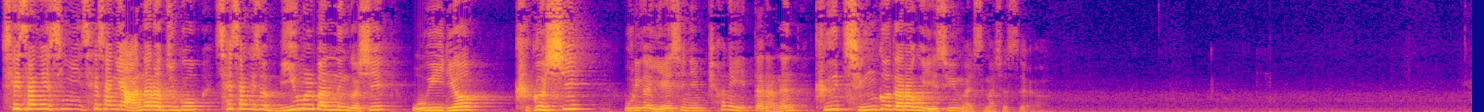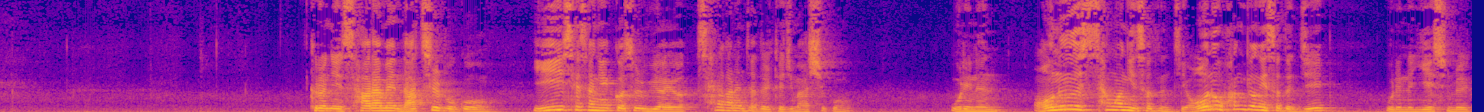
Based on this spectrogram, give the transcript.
세상에, 세상에 안 알아주고 세상에서 미움을 받는 것이 오히려 그것이 우리가 예수님 편에 있다라는 그 증거다라고 예수님이 말씀하셨어요. 그러니 사람의 낯을 보고 이 세상의 것을 위하여 살아가는 자들 되지 마시고 우리는 어느 상황에서든지 어느 환경에서든지 우리는 예수님을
